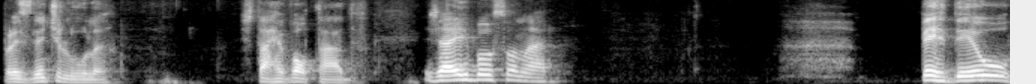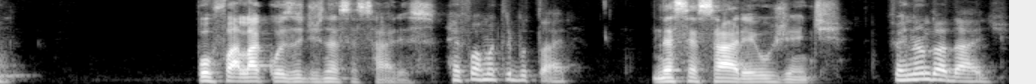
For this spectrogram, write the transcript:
Presidente Lula está revoltado. Jair Bolsonaro. Perdeu por falar coisas desnecessárias. Reforma tributária. Necessária e urgente. Fernando Haddad.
